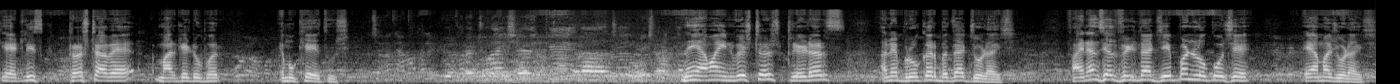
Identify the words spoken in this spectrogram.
કે એટલીસ્ટ ટ્રસ્ટ આવે માર્કેટ ઉપર. એ મુખ્ય હેતુ છે. નહીં આમાં ઇન્વેસ્ટર્સ ટ્રેડર્સ અને બ્રોકર બધા જ જોડાય છે. ફાઇનાન્શિયલ ફિલ્ડના જે પણ લોકો છે, એ આમાં જોડાય છે.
